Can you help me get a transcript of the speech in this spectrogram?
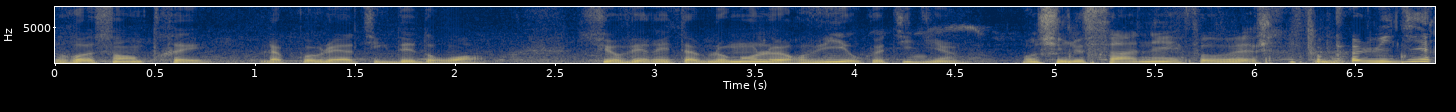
recentrer la problématique des droits sur véritablement leur vie au quotidien. Moi, je suis le fan, il ne faut, faut pas lui dire.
